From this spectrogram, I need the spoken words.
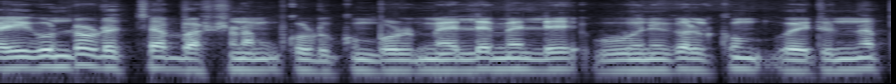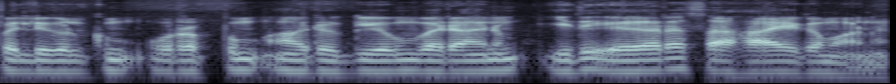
കൈകൊണ്ടുടച്ച ഭക്ഷണം കൊടുക്കുമ്പോൾ മെല്ലെ മെല്ലെ ഊനുകൾക്കും വരുന്ന പല്ലുകൾക്കും ഉറപ്പും ആരോഗ്യവും വരാനും ഇത് ഏറെ സഹായകമാണ്.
